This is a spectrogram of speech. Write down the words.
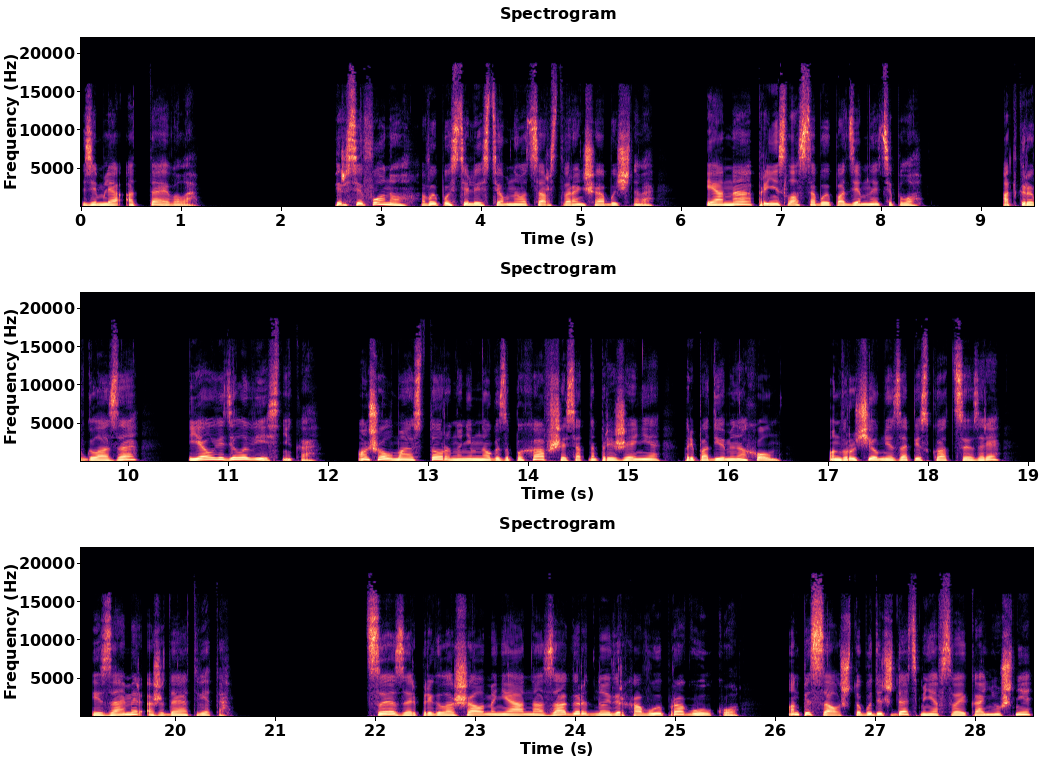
земля оттаивала. Персифону выпустили из темного царства раньше обычного, и она принесла с собой подземное тепло — Открыв глаза, я увидела Вестника. Он шел в мою сторону, немного запыхавшись от напряжения при подъеме на холм. Он вручил мне записку от Цезаря и замер, ожидая ответа. Цезарь приглашал меня на загородную верховую прогулку. Он писал, что будет ждать меня в своей конюшне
